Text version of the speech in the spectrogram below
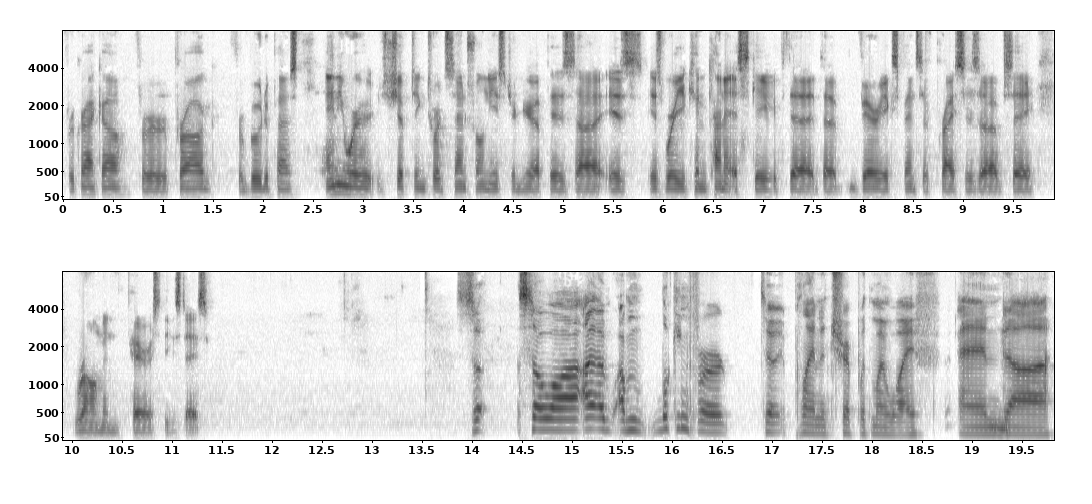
for Krakow, for Prague, for Budapest. Anywhere shifting towards Central and Eastern Europe is uh, is is where you can kind of escape the the very expensive prices of say Rome and Paris these days. So so uh, I, I'm looking for to plan a trip with my wife, and uh,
